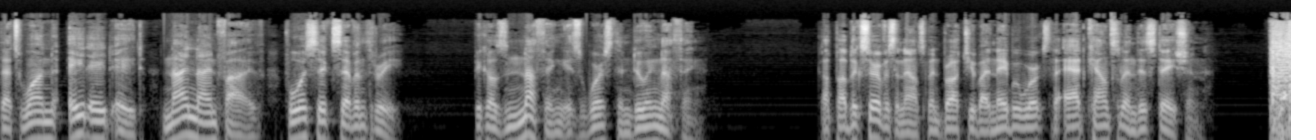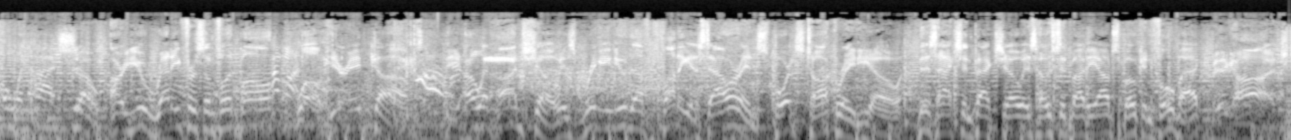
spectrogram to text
That's 1-888-995-4673. Because nothing is worse than doing nothing. A public service announcement brought to you by NeighborWorks, the Ad Council, and this station. Owen Hodge Show. Are you ready for some football? Well, here it comes. The Owen Hodge Show is bringing you the funniest hour in sports talk radio. This action packed show is hosted by the outspoken fullback, Big Hodge,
